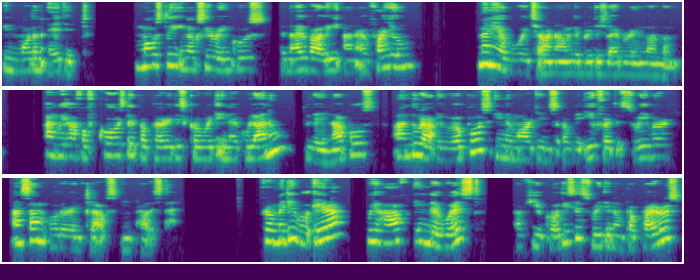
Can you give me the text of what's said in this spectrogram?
in modern Egypt, mostly in Oxyrhynchus, the Nile Valley, and El Fayum, many of which are now in the British Library in London. And we have, of course, the papyri discovered in Herculaneum, today in Naples, and Dura Europos in the margins of the Euphrates River, and some other enclaves in Palestine. From medieval era, we have in the West a few codices written on papyrus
